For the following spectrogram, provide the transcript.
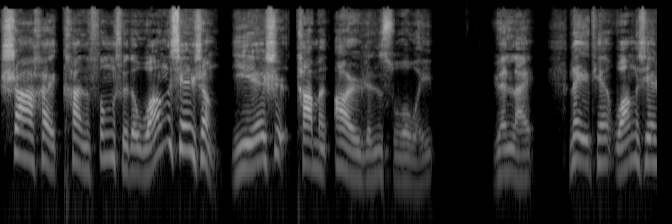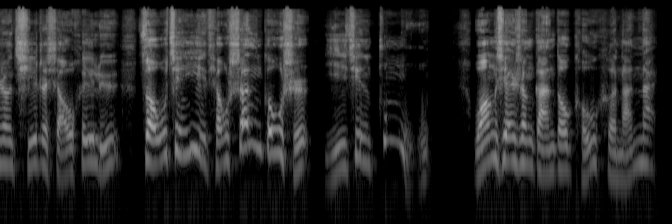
杀害看风水的王先生，也是他们二人所为。原来那天，王先生骑着小黑驴走进一条山沟时，已近中午。王先生感到口渴难耐，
